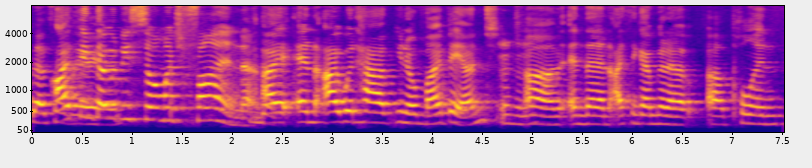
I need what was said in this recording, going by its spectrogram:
That's I think that would be so much fun. I and I would have you know my band, Mm-hmm. um, and then I think I'm gonna uh, pull in.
